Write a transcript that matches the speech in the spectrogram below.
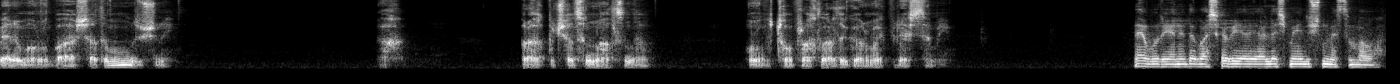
Benim onu bağışladığımı mı düşüneyim? Bak. Bırak bu çatının altında. Onu bu topraklarda görmek bile istemeyeyim. Ne buraya ne de başka bir yere yerleşmeyi düşünmesin baba.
